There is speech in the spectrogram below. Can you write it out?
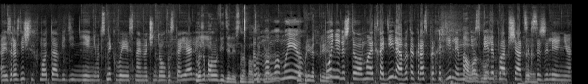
из различных мотообъединений. Вот Snake с нами очень долго стояли. Мы же, и- по-моему, виделись на Балтике. М- м- Мы Ну, привет, привет. поняли, что мы отходили, а вы как раз проходили, и мы А, не возможно, успели да. пообщаться, к сожалению.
